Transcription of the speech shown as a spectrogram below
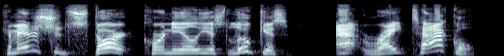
Commanders should start Cornelius Lucas at right tackle.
